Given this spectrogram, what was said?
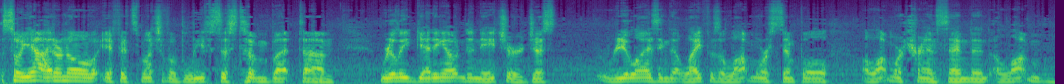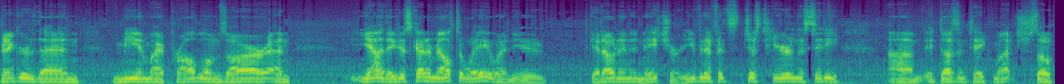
so yeah, I don't know if it's much of a belief system, but um, really getting out into nature, just realizing that life is a lot more simple, a lot more transcendent, a lot bigger than me and my problems are, and yeah, they just kind of melt away when you get out into nature, even if it's just here in the city. Um, it doesn't take much. So,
